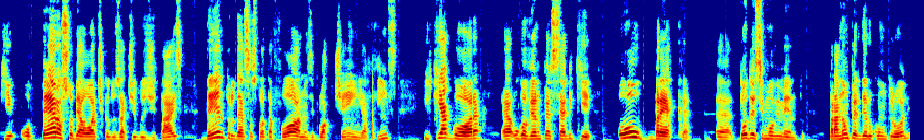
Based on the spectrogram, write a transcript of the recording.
que opera sob a ótica dos ativos digitais dentro dessas plataformas e blockchain e afins, e que agora é, o governo percebe que ou breca é, todo esse movimento para não perder o controle,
